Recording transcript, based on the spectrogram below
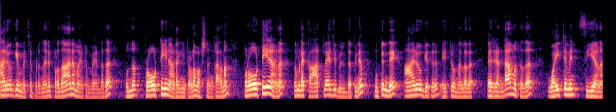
ആരോഗ്യം മെച്ചപ്പെടുന്നതിന് പ്രധാനമായിട്ടും വേണ്ടത് ഒന്ന് പ്രോട്ടീൻ അടങ്ങിയിട്ടുള്ള ഭക്ഷണം. കാരണം പ്രോട്ടീനാണ് നമ്മുടെ കാർട്ട്ലേജ് ബിൽഡപ്പിനും മുട്ടിന്റെ ആരോഗ്യത്തിനും ഏറ്റവും നല്ലത്. രണ്ടാമത്തത് വൈറ്റമിൻ സി ആണ്.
